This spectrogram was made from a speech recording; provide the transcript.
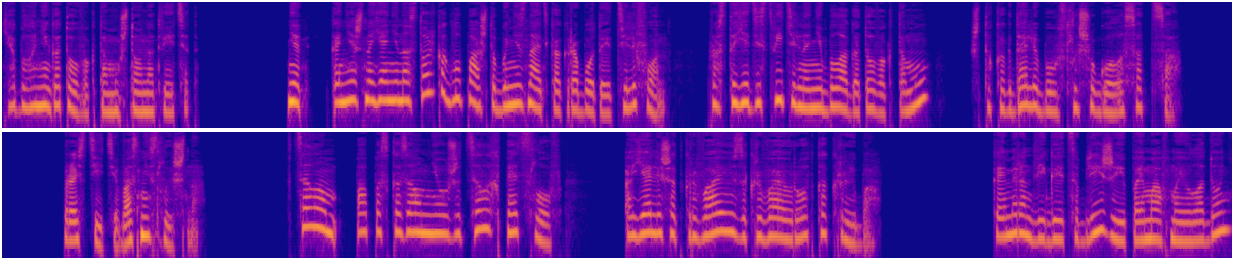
Я была не готова к тому, что он ответит. Нет, конечно, я не настолько глупа, чтобы не знать, как работает телефон. Просто я действительно не была готова к тому, что когда-либо услышу голос отца. «Простите, вас не слышно», целом, папа сказал мне уже целых пять слов, а я лишь открываю и закрываю рот, как рыба. Кэмерон двигается ближе и, поймав мою ладонь,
